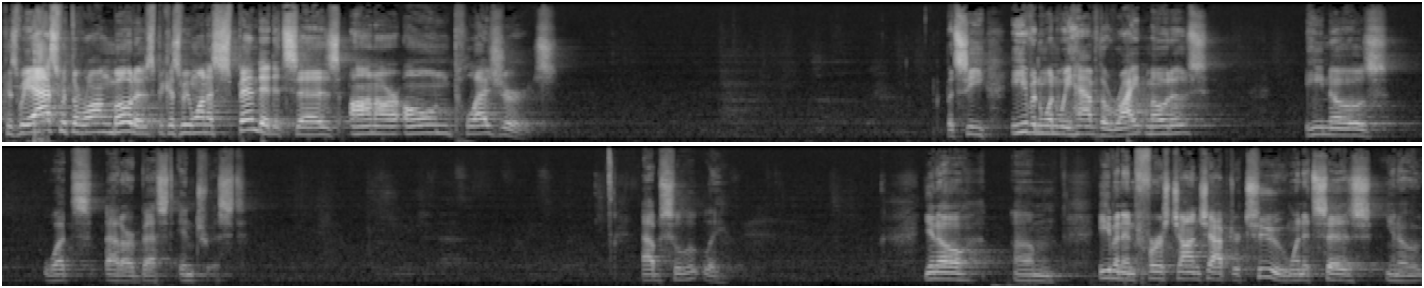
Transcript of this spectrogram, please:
because we ask with the wrong motives, because we want to spend it, it says, on our own pleasures. But see, even when we have the right motives, He knows what's at our best interest. Absolutely. You know, um, even in 1 John chapter 2, when it says, you know,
